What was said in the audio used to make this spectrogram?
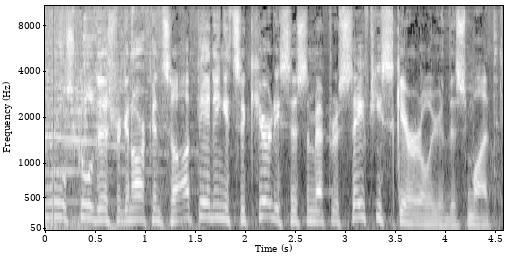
Rural School District in Arkansas updating its security system after a safety scare earlier this month.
